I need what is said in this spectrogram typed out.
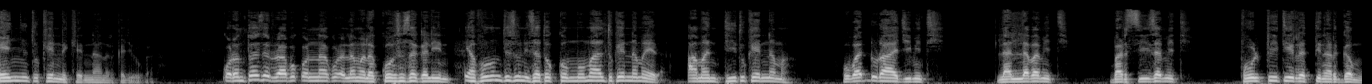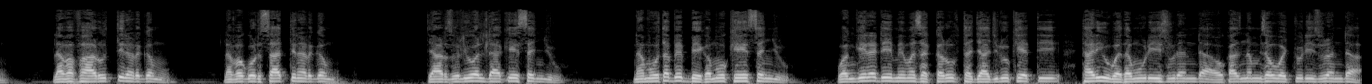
Eenyutu kenne kennaan harka jiru kana. qorontoota irraa boqonnaa kudha lama lakkoofsa sagaliin hafuurumti sun isa tokko immoo maaltu kennamaedha amantiitu kennama. Hubadhu raajii miti. Lallaba miti. Barsiisa miti. Fuulpiitii irratti hin argamu. Lafa faaruutti hin argamu. Lafa gorsaatti hin argamu. Jaarsolii waldaa keessa hin jiru. Namoota bebbeekamoo keessa hin jiru. Wangeela deemee masakkaruuf tajaajiluu keetti tarii hubatamuu dhiisuu danda'a yookaas namni isa hubachuu dhiisuu danda'a.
